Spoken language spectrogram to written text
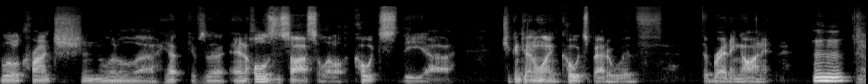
A little crunch and a little uh, yep gives it and it holds the sauce a little. It coats the uh, chicken tenderloin coats better with the breading on it. hmm Yeah.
